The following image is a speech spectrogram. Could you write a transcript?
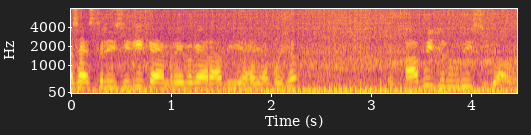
ਅਸੈਸਰੀ ਸੀਗੀ, ਕੈਮਰੇ ਵਗੈਰਾ ਦੀ ਇਹੋ ਜਿਹਾ ਕੁਝ ਤੇ ਕਾਫੀ ਜ਼ਰੂਰੀ ਸੀਗਾ ਉਹ।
